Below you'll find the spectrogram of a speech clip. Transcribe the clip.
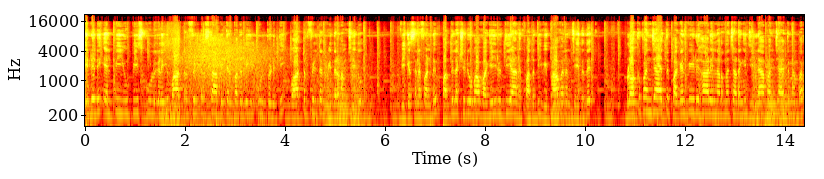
aided L P U P സ്കൂളുകളിൽ വാട്ടർ ഫിൽട്ടർ സ്ഥാപിക്കൽ പദ്ധതിയിൽ ഉൾപ്പെടുത്തി വാട്ടർ ഫിൽട്ടർ വിതരണം ചെയ്തു. വികസന ഫണ്ട് പത്ത് ലക്ഷം രൂപ വകയിരുത്തിയാണ് പദ്ധതി വിഭാവനം ചെയ്തത്. ബ്ലോക്ക് പഞ്ചായത്ത് പകൽ വീട് ഹാളിൽ നടന്ന ചടങ്ങ് ജില്ലാ പഞ്ചായത്ത് മെമ്പർ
